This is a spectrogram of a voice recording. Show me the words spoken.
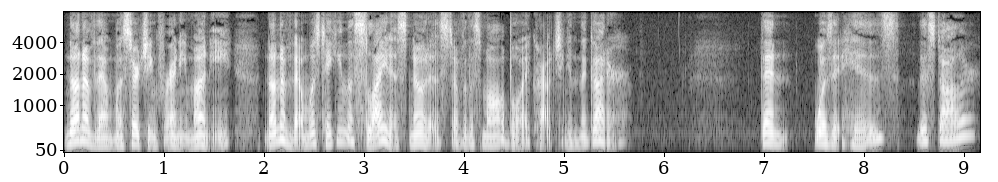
None of them was searching for any money, none of them was taking the slightest notice of the small boy crouching in the gutter. Then was it his, this dollar?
